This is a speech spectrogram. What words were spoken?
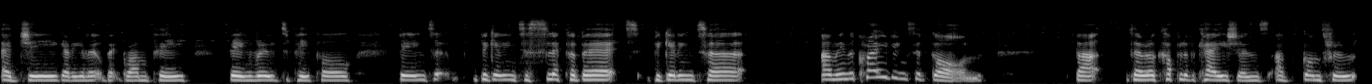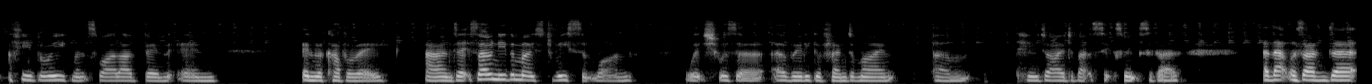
edgy, getting a little bit grumpy, being rude to people, being to beginning to slip a bit, beginning to I mean the cravings had gone, but there were a couple of occasions I've gone through a few bereavements while I've been in in recovery and it's only the most recent one which was a, a really good friend of mine um, who died about six weeks ago. And that was under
